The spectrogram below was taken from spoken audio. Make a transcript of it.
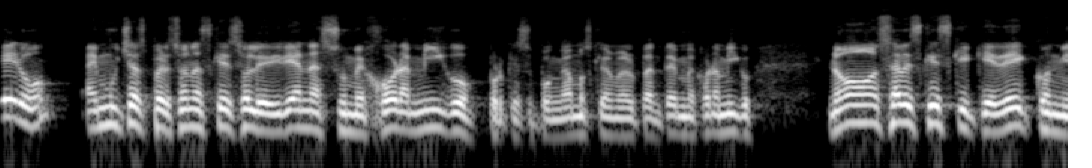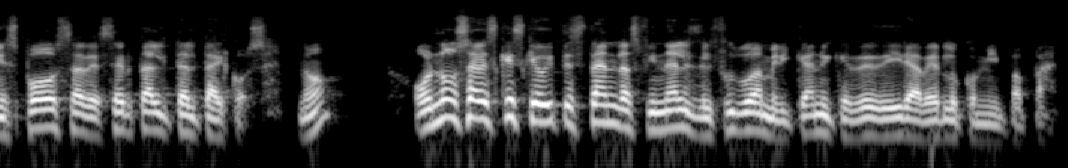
Pero hay muchas personas que eso le dirían a su mejor amigo, porque supongamos que no me lo planteé mejor amigo. No, ¿sabes qué es que quedé con mi esposa de ser tal y tal, tal cosa, ¿no? O no, ¿sabes qué es que ahorita están las finales del fútbol americano y quedé de ir a verlo con mi papá?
